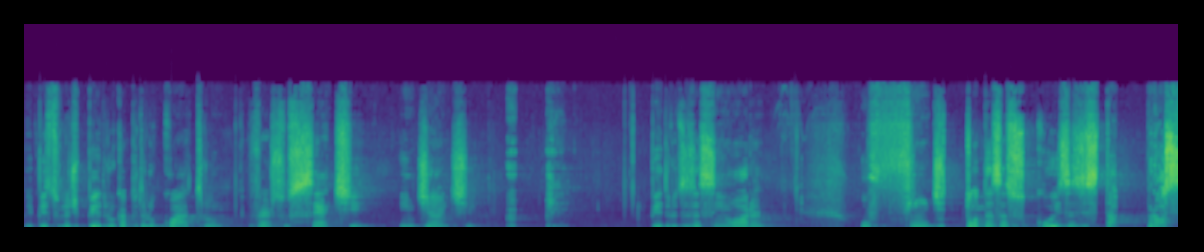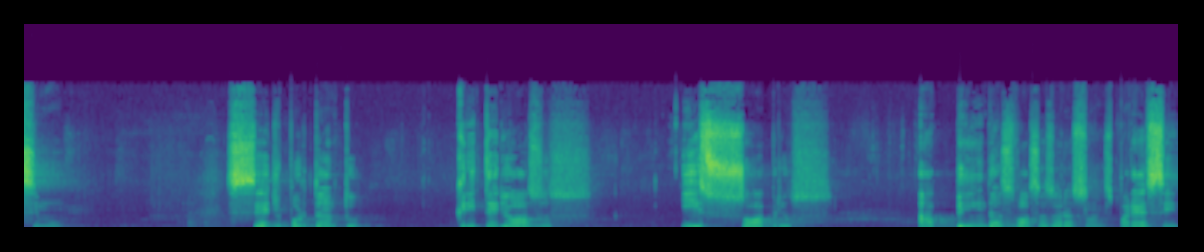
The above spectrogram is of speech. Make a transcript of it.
Epístola de Pedro, capítulo 4, verso 7 em diante. Pedro diz assim: Ora, o fim de todas as coisas está próximo. Sede, portanto, criteriosos e sóbrios a bem das vossas orações. Parece,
